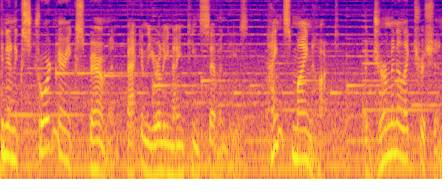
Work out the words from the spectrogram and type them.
In an extraordinary experiment back in the early 1970s, Heinz Meynhardt, a German electrician,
